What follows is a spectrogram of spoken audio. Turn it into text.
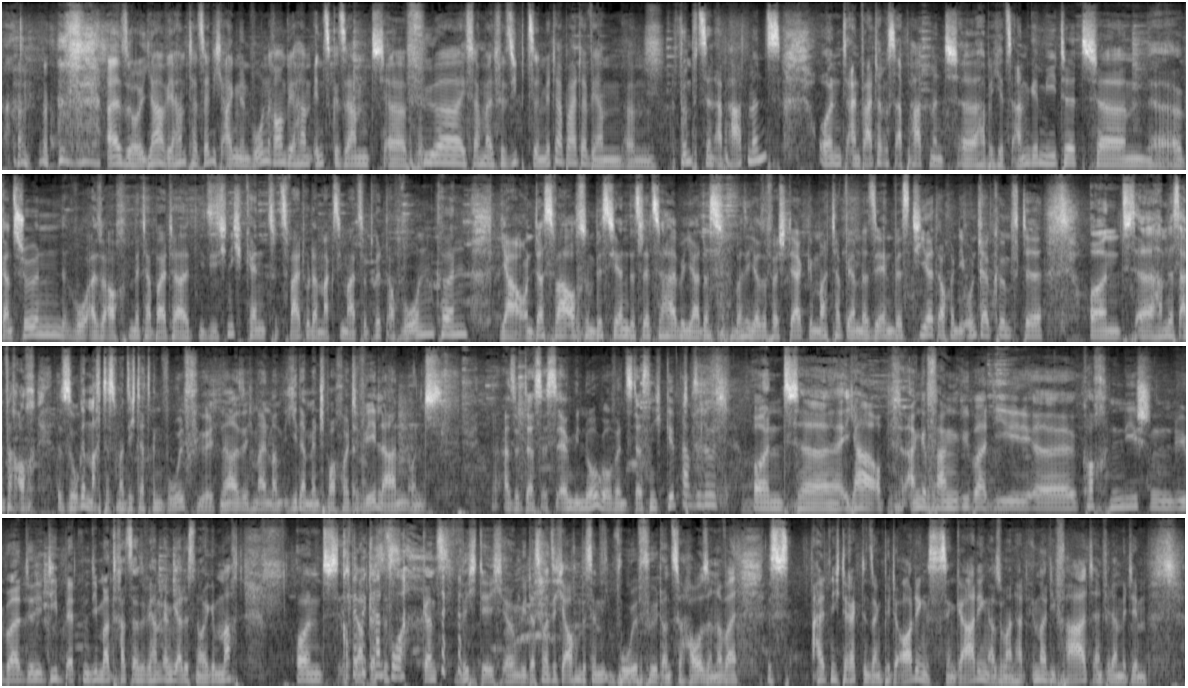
Also ja, wir haben tatsächlich eigenen Wohnraum. Wir haben insgesamt äh, für ich sag mal, für 17 Mitarbeiter. Wir haben ähm, 15 Apartments und ein weiteres Apartment äh, habe ich jetzt angemietet. Ähm, äh, ganz schön, wo also auch Mitarbeiter, die sich nicht kennen, zu zweit oder maximal zu dritt auch wohnen können. Ja, und das war auch so ein bisschen das letzte halbe Jahr das, was ich also verstärkt gemacht habe. Wir haben da sehr investiert, auch in die Unterkünfte und äh, haben das einfach auch so gemacht, dass man sich da drin wohlfühlt. Ne? Also ich meine, jeder Mensch braucht heute genau. WLAN und also das ist irgendwie No-Go, wenn es das nicht gibt. Absolut. Und äh, ja, ob angefangen über die äh, Kochnischen, über die, die Betten, die Matratze, also wir haben irgendwie alles neu gemacht. Und Kommt ich glaube, das ist vor. ganz wichtig irgendwie, dass man sich ja auch ein bisschen wohlfühlt und zu Hause, ne? weil es halt nicht direkt in St. Peter-Ording, es ist in Garding, also man hat immer die Fahrt entweder mit dem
